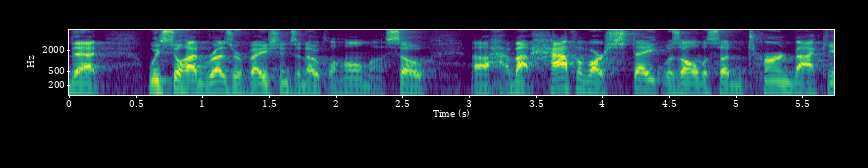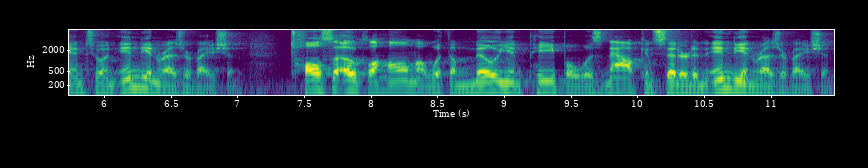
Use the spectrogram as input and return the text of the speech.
that we still had reservations in Oklahoma. So uh, about half of our state was all of a sudden turned back into an Indian reservation. Tulsa, Oklahoma, with a million people, was now considered an Indian reservation.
